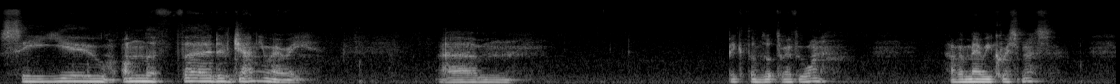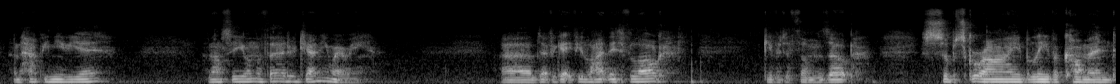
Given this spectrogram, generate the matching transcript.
see you on the 3rd of January. Um, big thumbs up to everyone. Have a Merry Christmas and Happy New Year. And I'll see you on the 3rd of January. Um, don't forget if you like this vlog, give it a thumbs up subscribe, leave a comment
